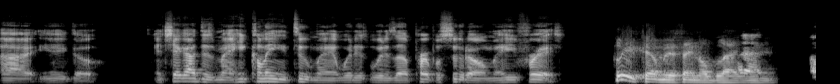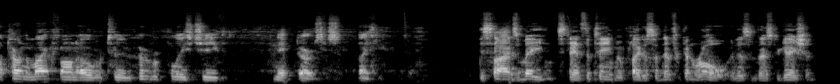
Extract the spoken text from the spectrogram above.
All right, here you go. And check out this man. He clean too, man, with his with his uh, purple suit on, man. He fresh. Please tell me this ain't no black man. I'll turn the microphone over to Hoover Police Chief Nick Derzis. Thank you. Besides me stands the team who played a significant role in this investigation.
